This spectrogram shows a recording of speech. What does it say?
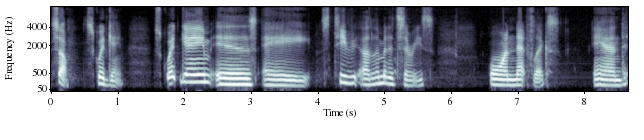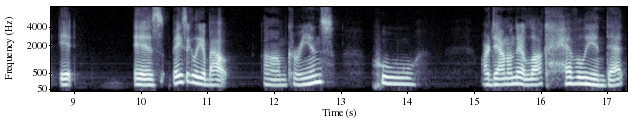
so Squid Game. Squid Game is a TV a limited series on Netflix, and it is basically about um, Koreans who are down on their luck, heavily in debt,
